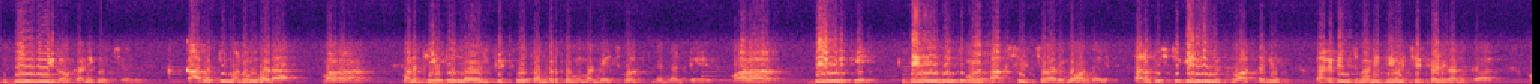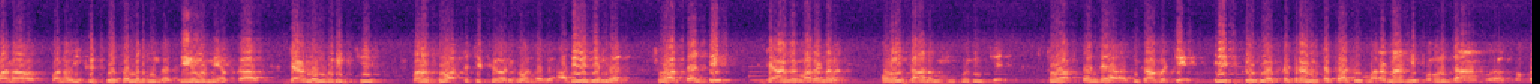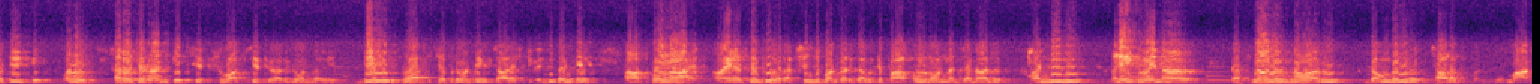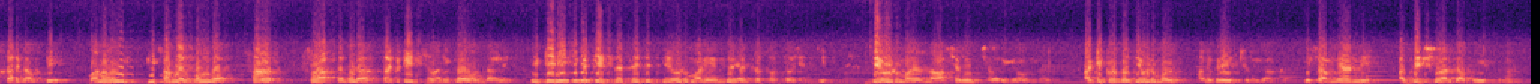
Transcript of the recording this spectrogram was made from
దేవుడు ఈ లోకానికి వచ్చాడు. కాబట్టి మనం కూడా మన మన జీవితంలో ఈ క్రిస్మస్ సందర్భంగా మనం నేర్చుకోవాల్సింది ఏంటంటే మన దేవునికి దేవుని గురించి మనం సాక్షి ఇచ్చేవారుగా ఉండాలి. సరదృష్టికి వెళ్ళి విశ్వాసాన్ని ప్రకటించమని దేవుడు చెప్పాడు కనుక మన మనం ఈ క్రిస్మస్ సందర్భంగా దేవుని యొక్క జననం గురించి మనం సువార్త చెప్పేవారుగా ఉండాలి. అదేవిధంగా సువార్త అంటే జనన మరణ పునరుద్ధానం గురించి సువార్త అంటే అది కాబట్టి ఏసు ప్రభు యొక్క ద్రవంతో పాటు మరణాన్ని పునరుద్ధానం కూడా గొప్ప చేసి మనం సర్వజనానికి సువార్త చెప్పేవారుగా ఉండాలి దేవుడికి సువార్త చెప్పడం అంటే చాలా ఇష్టం. ఎందుకంటే ఆత్మలో ఆయన వద్దకు రక్షించబడతారు కాబట్టి పాపంలో ఉన్న జనాలు అన్యులు అనేకమైన రత్నాలు ఉన్నవారు దొంగలు చాలా మారుతారు కాబట్టి మనం ఈ సందర్భంగా స్వార్థ కూడా ప్రకటించే వారిగా ఉండాలి. ఇటు రీతిగా చేసినట్లయితే దేవుడు మన ఎందు ఎంతో సంతోషించి దేవుడు మనల్ని ఆశ్రయించే వారిగా ఉన్నాడు అటు కృప దేవుడు మనం అనుగ్రహించుగాక ఈ సమయాన్ని అధ్యక్షుల వారికి అప్పగిస్తున్నాను.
